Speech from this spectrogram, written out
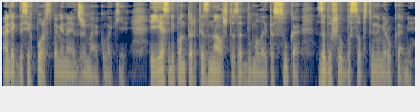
Олег до сих пор вспоминает, сжимая кулаки. Если бы он только знал, что задумала эта сука, задушил бы собственными руками.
